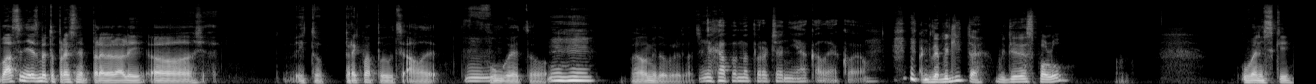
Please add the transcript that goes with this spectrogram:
vlastne nie sme to presne preverali. Uh, je to prekvapujúce, ale mm. funguje to mm-hmm. veľmi dobre zatiaľ. Nechápeme proč a nijak, ale jako jo. A kde bydlíte? Bydlíte spolu? U Venisky.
